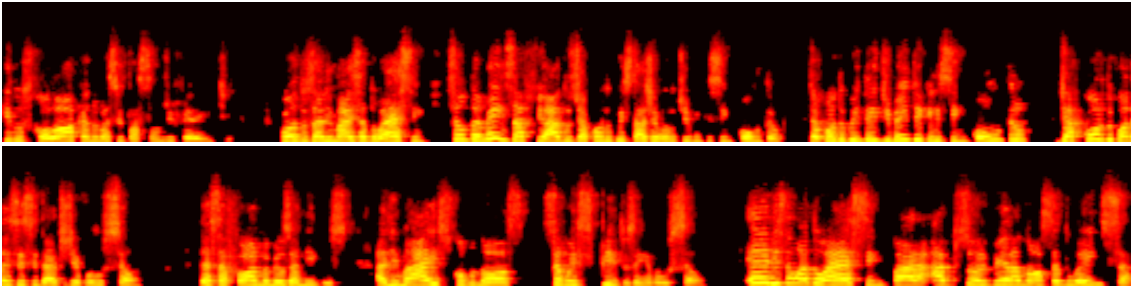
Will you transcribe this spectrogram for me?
que nos coloca numa situação diferente. Quando os animais adoecem, são também desafiados de acordo com o estágio evolutivo em que se encontram, de acordo com o entendimento em que eles se encontram, de acordo com a necessidade de evolução. Dessa forma, meus amigos, animais como nós são espíritos em evolução. Eles não adoecem para absorver a nossa doença,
